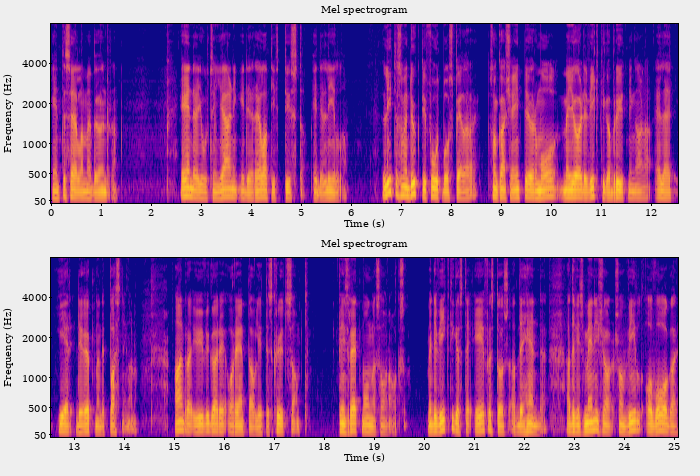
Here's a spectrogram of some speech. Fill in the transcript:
Inte sällan med beundran. En har gjort sin gärning i det relativt tysta, i det lilla. Lite som en duktig fotbollsspelare som kanske inte gör mål, men gör de viktiga brytningarna eller ger de öppnande passningarna. Andra yvigare och rent av lite skrytsamt. finns rätt många sådana också. Men det viktigaste är förstås att det händer. Att det finns människor som vill och vågar,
